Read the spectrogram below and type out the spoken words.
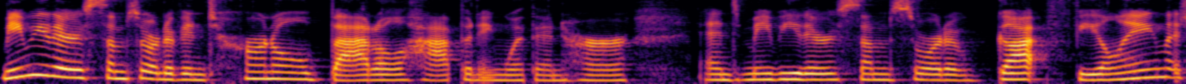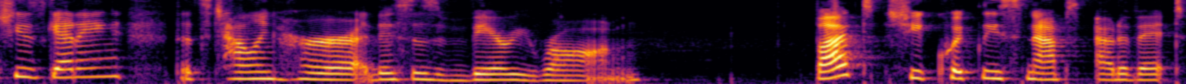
maybe there's some sort of internal battle happening within her, and maybe there's some sort of gut feeling that she's getting that's telling her this is very wrong. But she quickly snaps out of it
